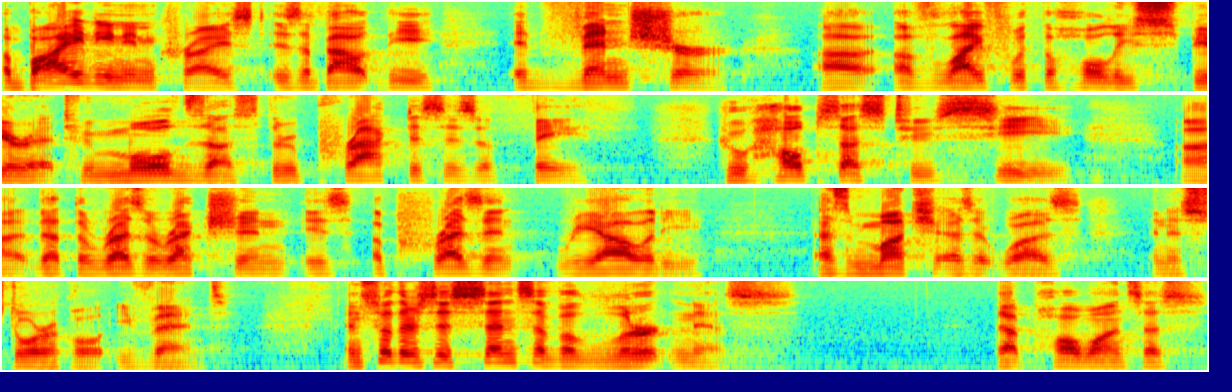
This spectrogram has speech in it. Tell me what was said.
Abiding in Christ is about the adventure uh, of life with the Holy Spirit, who molds us through practices of faith, who helps us to see uh, that the resurrection is a present reality as much as it was an historical event. And so there's this sense of alertness that Paul wants us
